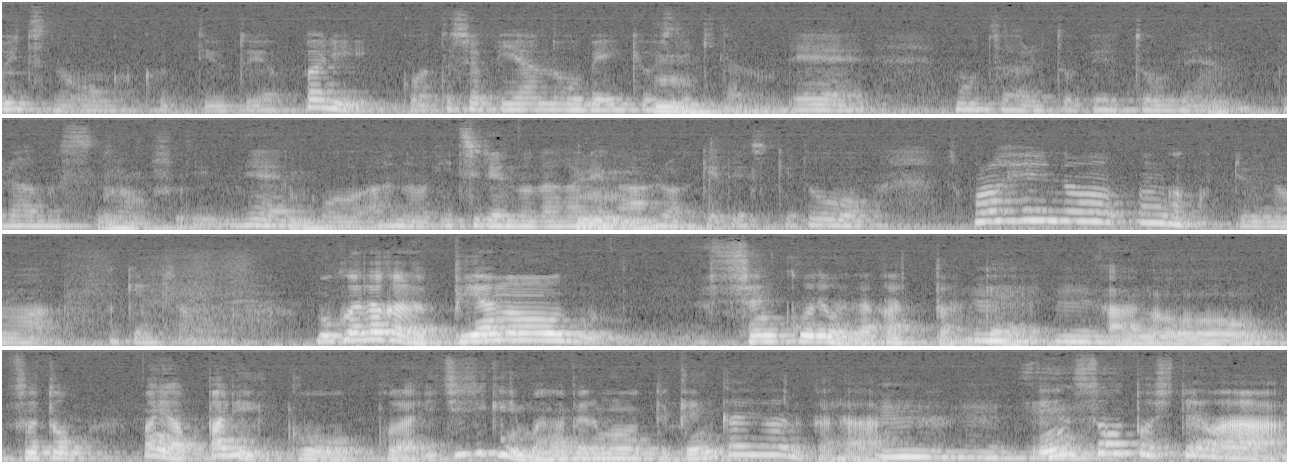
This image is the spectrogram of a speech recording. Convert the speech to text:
ドイツの音楽っていうとやっぱりこう私はピアノを勉強してきたので。モーツァルトベートーベンブラームスっていうね、こうあの一連の流れがあるわけですけど、そこら辺の音楽っていうのは明さんは？僕はだからピアノ専攻ではなかったんで、うんうん、あのそれと、まあ、やっぱりこうほら一時期に学べるものって限界があるから、うんうん演奏としては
